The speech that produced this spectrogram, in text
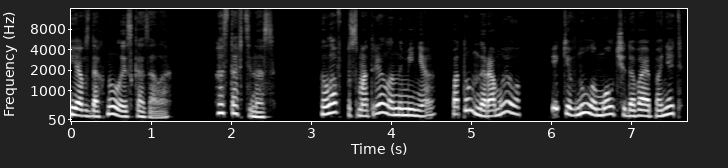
Я вздохнула и сказала, «Оставьте нас». Лав посмотрела на меня, потом на Ромео и кивнула, молча давая понять,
